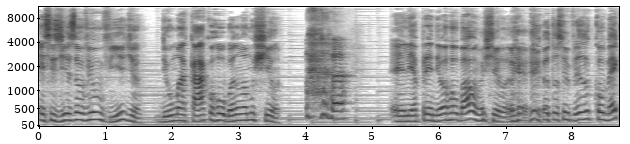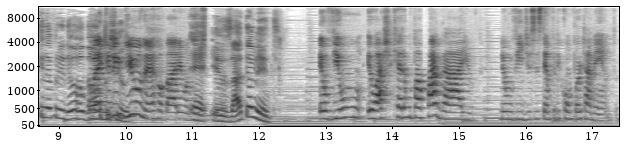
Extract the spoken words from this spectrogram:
Esses dias eu vi um vídeo de um macaco roubando uma mochila. ele aprendeu a roubar uma mochila. Eu tô surpreso como é que ele aprendeu a roubar como uma é que mochila. ele viu, né, roubarem uma É, mochila. exatamente. Eu vi um. Eu acho que era um papagaio num vídeo esses tempos de comportamento.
